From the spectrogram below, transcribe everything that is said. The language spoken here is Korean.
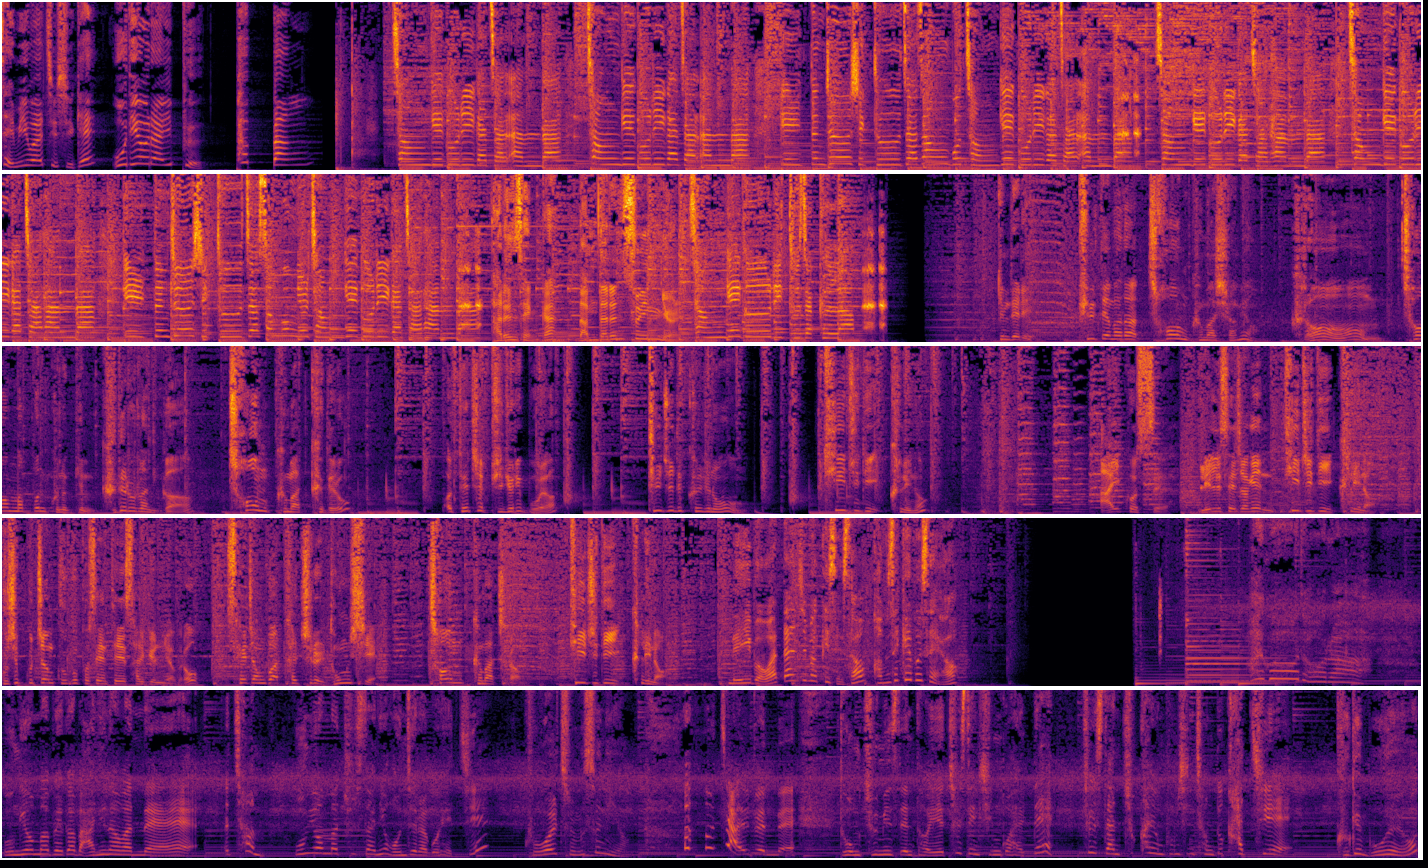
재미와 지식의 오디오 라이프. 팟빵! 청개구리가 잘 안다. 청개구리가 잘 안다. 1등 주식 투자 정보. 청개구리가 잘 안다. 청개구리가 잘 한다. 청개구리가 잘 한다. 1등 주식 투자 성공률. 청개구리가 잘 한다. 다른 생각, 남다른 수익률. 청개구리 투자 클럽. 김대리, 필 때마다 처음 그 맛이라며? 그럼 처음 맛본 그 느낌 그대로라니까. 처음 그 맛 그대로? 아, 대체 비결이 뭐야? TGD 클리너. TGD 클리너? 아이코스 릴 세정인 TGD 클리너. 99.99%의 살균력으로 세정과 탈취를 동시에 처음 그 맛처럼 TGD 클리너. 네이버와 딴지마켓에서 검색해보세요 웅이 엄마 배가 많이 나왔네 참 웅이 엄마 출산이 언제라고 했지? 9월 중순이요 잘 됐네 동주민센터에 출생 신고할 때 출산 축하용품 신청도 같이 해 그게 뭐예요?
